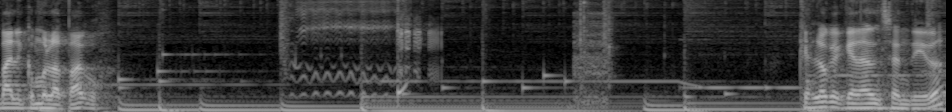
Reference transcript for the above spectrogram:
Vale, ¿cómo lo apago? ¿Qué es lo que queda encendido?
